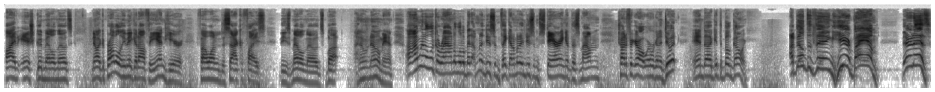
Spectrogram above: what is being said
five-ish good metal nodes. Now, I could probably make it off the end here if I wanted to sacrifice these metal nodes, but I don't know, man. I'm going to look around a little bit. I'm going to do some thinking. I'm going to do some staring at this mountain, try to figure out where we're going to do it, and uh, get the build going. I built the thing here. Bam! There it is.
